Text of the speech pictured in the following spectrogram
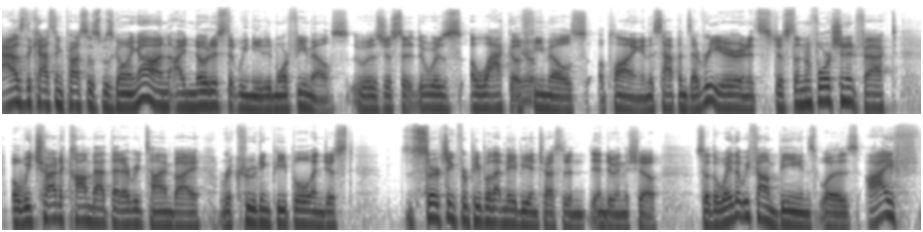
as the casting process was going on, I noticed that we needed more females. It was just a, there was a lack of Yep. females applying, and this happens every year, and it's just an unfortunate fact. But we try to combat that every time by recruiting people and just searching for people that may be interested in, in doing the show. So the way that we found Beans was I f-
